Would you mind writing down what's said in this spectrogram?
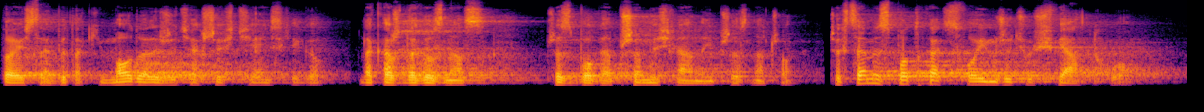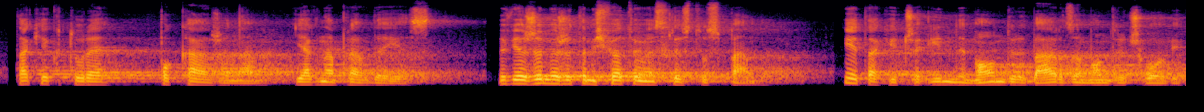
To jest jakby taki model życia chrześcijańskiego dla każdego z nas przez Boga przemyślany i przeznaczony. Czy chcemy spotkać w swoim życiu światło, takie, które pokaże nam, jak naprawdę jest? My wierzymy, że tym światłem jest Chrystus Pan. Nie taki czy inny mądry, bardzo mądry człowiek,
